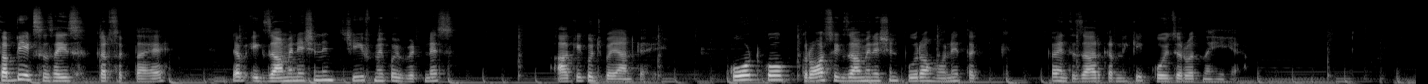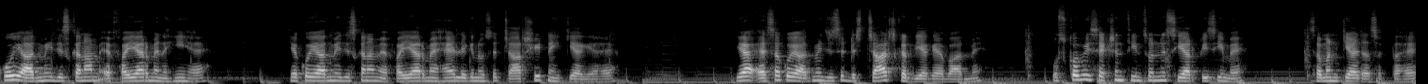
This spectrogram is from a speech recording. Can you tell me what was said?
तब भी एक्सरसाइज कर सकता है जब एग्जामिनेशन इन चीफ में कोई विटनेस आके कुछ बयान कहे। कोर्ट को क्रॉस एग्जामिनेशन पूरा होने तक का इंतज़ार करने की कोई ज़रूरत नहीं है। कोई आदमी जिसका नाम एफआईआर में नहीं है या कोई आदमी जिसका नाम एफआईआर में है लेकिन उसे चार्जशीट नहीं किया गया है या ऐसा कोई आदमी जिसे डिस्चार्ज कर दिया गया बाद में, उसको भी सेक्शन तीन सौ उन्नीस सी में समन किया जा सकता है।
